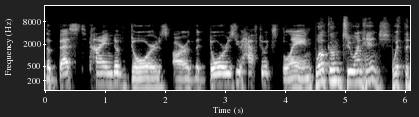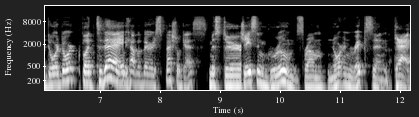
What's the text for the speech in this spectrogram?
The best kind of doors are the doors you have to explain. Welcome to Unhinged with the Door Dork. But today we have a very special guest, Mr. Jason Grooms from Norton Rixson. Okay,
